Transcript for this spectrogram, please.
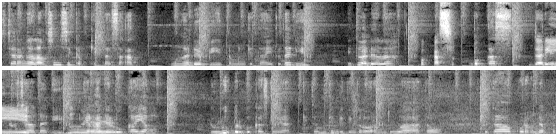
secara nggak langsung sikap kita saat menghadapi teman kita itu tadi itu adalah bekas bekas dari tadi. Hmm, mungkin iya, ada iya. luka yang dulu berbekas kayak kita mungkin ditinggal orang tua atau kita kurang dapat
